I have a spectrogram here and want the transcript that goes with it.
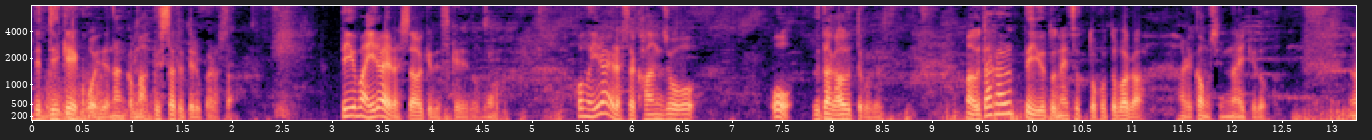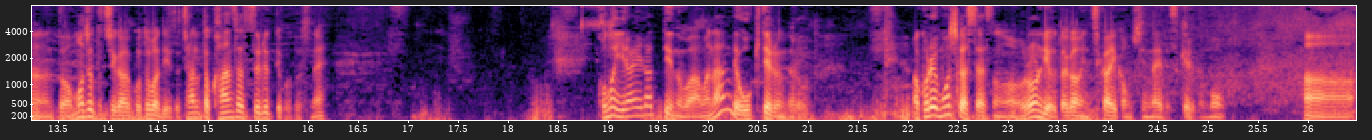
で、でけえ声でなんかまくし立ててるからさ。っていう、まあイライラしたわけですけれども、このイライラした感情を疑うってことです。まあ疑うって言うとね、ちょっと言葉があれかもしれないけど、うんと、もうちょっと違う言葉で言うと、ちゃんと観察するってことですね。このイライラっていうのは、まあ、なんで起きてるんだろう。まあ、これもしかしたらその論理を疑うに近いかもしれないですけれども、あ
